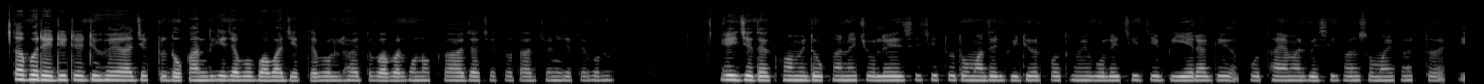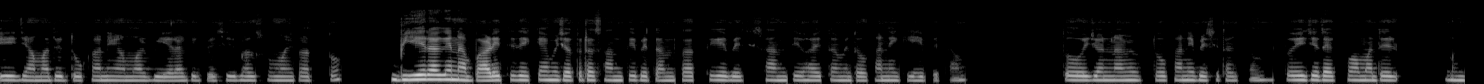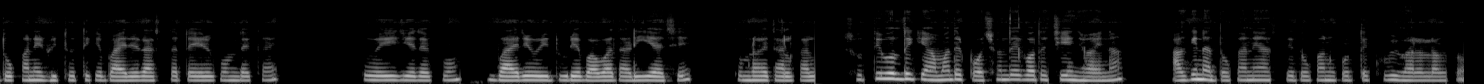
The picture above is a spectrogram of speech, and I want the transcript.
তারপর রেডি টেডি হয়ে আজ একটু দোকান দিকে যাব। বাবা যেতে বলল, হয়তো বাবার কোনো কাজ আছে তো তার জন্য যেতে বলল। এই যে দেখো, আমি দোকানে চলে এসেছি। তো তোমাদের ভিডিওর প্রথমে বলেছি যে বিয়ের আগে কোথায় আমার বেশিরভাগ সময় কাটতো? এই যে আমাদের দোকানে আমার বিয়ের আগে বেশিরভাগ সময় কাটতো। বিয়ের আগে না, বাড়িতে থেকে আমি যতটা শান্তি পেতাম, তার থেকে বেশি শান্তি হয়তো আমি দোকানে গিয়ে পেতাম। তো ওই জন্য আমি দোকানে বেশি থাকতাম। তো এই যে দেখো আমাদের দোকানের ভিতর থেকে বাইরের রাস্তাটা এরকম দেখায়। তো এই যে দেখো বাইরে ওই দূরে বাবা দাঁড়িয়ে আছে। তোমরা হয়তো হালকা সত্যি বলতে কি আমাদের পছন্দের কথা চেঞ্জ হয় না। আগে না দোকানে আসতে, দোকান করতে খুবই ভালো লাগতো।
